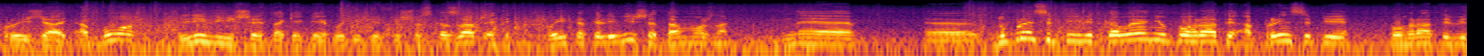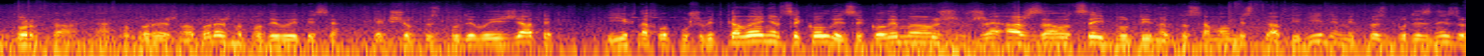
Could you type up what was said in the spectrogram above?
проїжджають, або лівіше, так як я хотів тільки що сказати, поїхати лівіше, там можна не. Е, ну, в принципі, від кавенів пограти, а в принципі пограти від борта. Так, обережно, обережно подивитися, якщо хтось буде виїжджати, і їх нахлопушу. Від кавенів це коли? Це коли ми вже аж за оцей будинок до самого містка під'їдемо, і хтось буде знизу,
